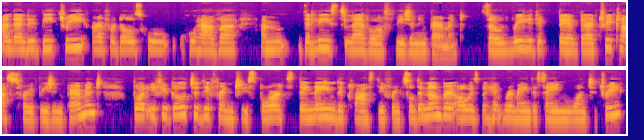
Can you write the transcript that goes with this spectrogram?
And then the B3 are for those who, who have a, a, the least level of vision impairment. So really the, the, there are three classes for vision impairment. But if you go to different sports, they name the class different. So the number always be, remain the same, one to three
